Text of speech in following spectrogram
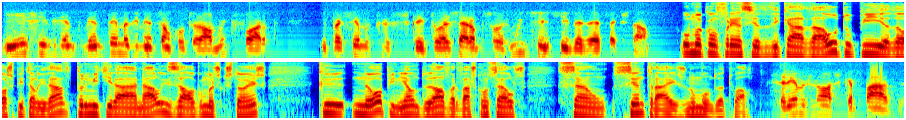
e isso, evidentemente, tem uma dimensão cultural muito forte, e parecemos que os escritores eram pessoas muito sensíveis a essa questão. Uma conferência dedicada à utopia da hospitalidade permitirá a análise a algumas questões que, na opinião de Álvaro Vasconcelos, são centrais no mundo atual. Seremos nós capazes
